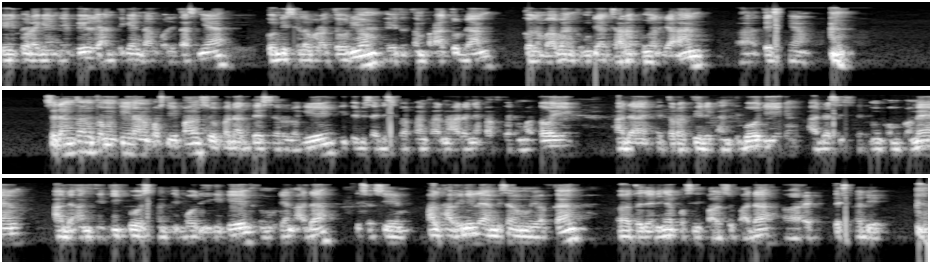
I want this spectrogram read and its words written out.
yaitu reagen dipilih, antigen dan kualitasnya, kondisi laboratorium yaitu temperatur dan kelembaban, kemudian cara pengerjaan uh, tesnya. Sedangkan kemungkinan positif palsu pada tes serologi itu bisa disebabkan karena adanya faktor hematoid, ada heterofilik antibody, ada sistem komplement, ada anti tikus, antibody IgG, kemudian ada lisosim. Hal-hal inilah yang bisa menyebabkan uh, terjadinya positif palsu pada uh, rapid test tadi.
